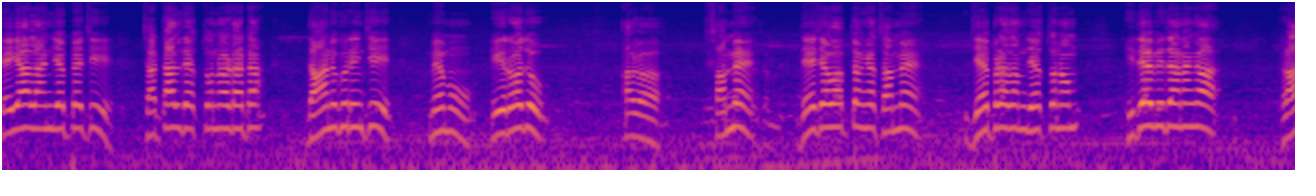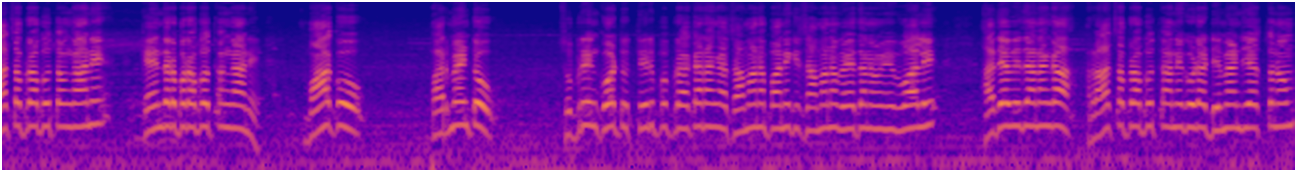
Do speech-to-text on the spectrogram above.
చేయాలని చెప్పేసి చట్టాలు తెస్తున్నాడట. దాని గురించి మేము ఈరోజు సమ్మె దేశవ్యాప్తంగా సమ్మె జయప్రదం చేస్తున్నాం. ఇదే విధానంగా రాష్ట్ర ప్రభుత్వం కానీ కేంద్ర ప్రభుత్వం కానీ మాకు పర్మనెంటు సుప్రీంకోర్టు తీర్పు ప్రకారంగా సమాన పనికి సమాన వేతనం ఇవ్వాలి. అదే విధానంగా రాష్ట్ర ప్రభుత్వాన్ని కూడా డిమాండ్ చేస్తున్నాం.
